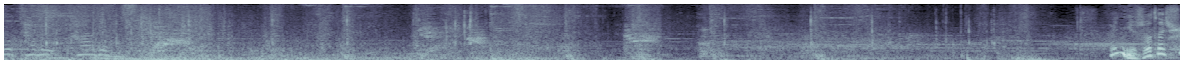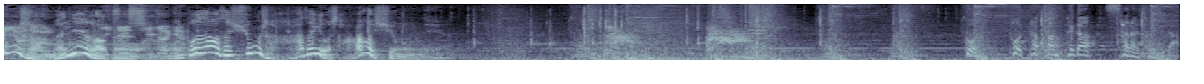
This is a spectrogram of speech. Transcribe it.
포탑을 파괴했습니다. ”哎，你说他凶什么呢，老跟我？我不知道他凶啥，他有啥可凶的？ 곧 포탑 방패가 사라집니다.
